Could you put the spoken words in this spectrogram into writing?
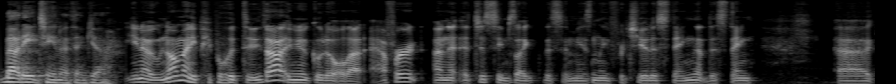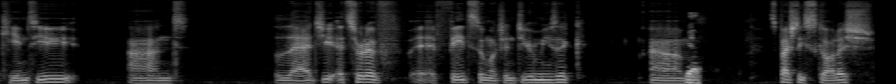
about 18 i think yeah You know, not many people would do that. You know, go to all that effort, and it, it just seems like this amazingly fortuitous thing that this thing uh, came to you and led you. It sort of it feeds so much into your music, um, Yeah. especially Scottish,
